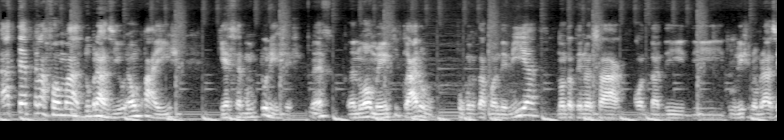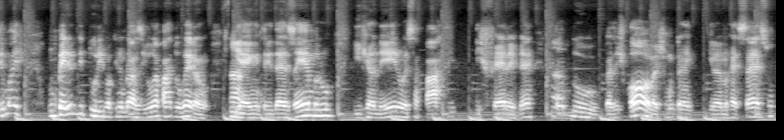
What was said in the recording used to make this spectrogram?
Até pela forma do Brasil, é um país que recebe muito turistas, né? Anualmente, claro, por conta da pandemia, não está tendo essa quantidade de, de turistas no Brasil, mas um período de turismo aqui no Brasil é a parte do verão, Ah. que é entre dezembro e janeiro, essa parte de férias, né? Ah. Tanto do- das escolas, muita gente tirando recesso,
